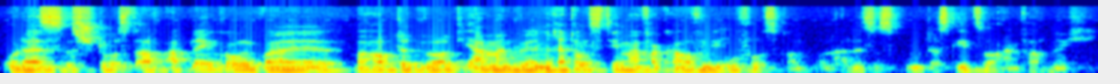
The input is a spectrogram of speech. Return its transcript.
oder es, es stoßt auf Ablenkung, weil behauptet wird, ja, man will ein Rettungsthema verkaufen, die UFOs kommen und alles ist gut. Das geht so einfach nicht.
